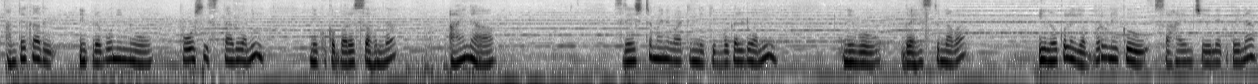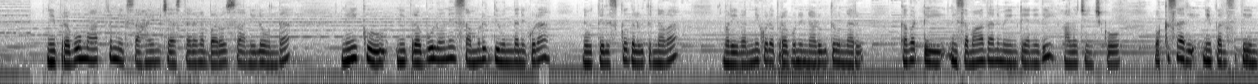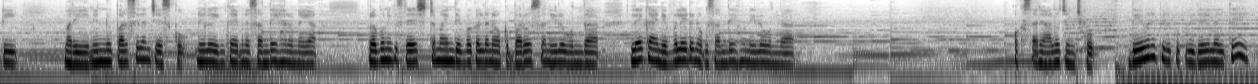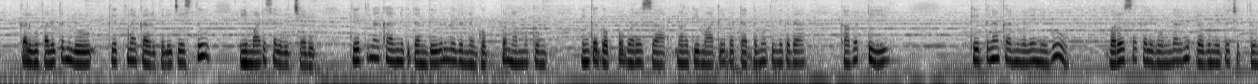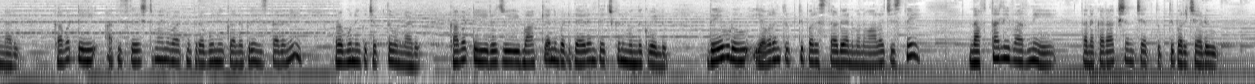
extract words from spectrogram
అంతేకాదు నీ ప్రభు నిన్ను పోషిస్తాడు అని నీకు ఒక భరోసా ఉందా? ఆయన శ్రేష్టమైన వాటిని నీకు ఇవ్వగలడు అని నీవు గ్రహిస్తున్నావా? ఈ లోకంలో ఎవ్వరూ నీకు సహాయం చేయలేకపోయినా నీ ప్రభు మాత్రం నీకు సహాయం చేస్తాడన్న భరోసా నీలో ఉందా? నీకు నీ ప్రభులోనే సమృద్ధి ఉందని కూడా నువ్వు తెలుసుకోగలుగుతున్నావా? మరి ఇవన్నీ కూడా ప్రభు నిన్ను అడుగుతూ ఉన్నారు. కాబట్టి నీ సమాధానం ఏంటి అనేది ఆలోచించుకో. ఒక్కసారి నీ పరిస్థితి ఏంటి? మరి నిన్ను పరిశీలన చేసుకో. నీలో ఇంకా ఏమైనా సందేహాలు ఉన్నాయా? ప్రభు నీకు శ్రేష్టమైనది ఇవ్వగలడని ఒక భరోసా నీలో ఉందా? లేక ఆయన ఇవ్వలేడని ఒక సందేహం నీలో ఉందా? ఒకసారి ఆలోచించుకో. దేవుని పిలుపుకు విధేయులైతే కలుగు ఫలితములు కీర్తనాకారుడు తెలియజేస్తూ ఈ మాట సెలవిచ్చాడు. కీర్తనాకారునికి తన దేవుని మీద ఉన్న గొప్ప నమ్మకం ఇంకా గొప్ప భరోసా మనకి ఈ మాటలు బట్టి అర్థమవుతుంది కదా. కాబట్టి కీర్తనాకారుని వల్లే నీవు భరోసా కలిగి ఉండాలని ప్రభు నీతో చెప్తున్నారు. కాబట్టి అతి శ్రేష్టమైన వాటిని ప్రభు నీకు అనుగ్రహిస్తాడని ప్రభు నీకు చెప్తూ ఉన్నాడు. కాబట్టి ఈరోజు ఈ వాక్యాన్ని బట్టి ధైర్యం తెచ్చుకుని ముందుకు వెళ్ళు. దేవుడు ఎవరిని తృప్తిపరుస్తాడు అని మనం ఆలోచిస్తే నఫ్తాలి వారిని తన కటాక్షం చేత తృప్తిపరిచాడు.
